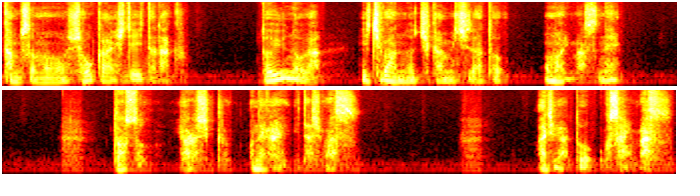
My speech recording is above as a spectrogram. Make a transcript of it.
神様を紹介していただくというのが一番の近道だと思いますね。どうぞよろしくお願いいたします。ありがとうございます。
